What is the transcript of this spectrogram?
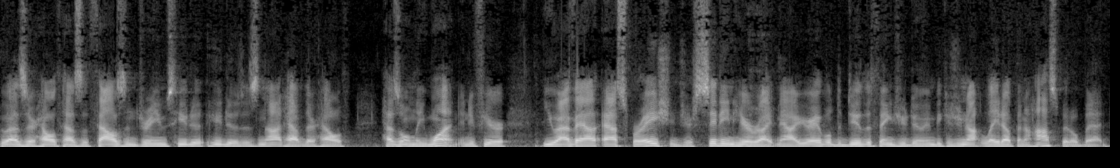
who has their health has a thousand dreams. He who, who does not have their health has only one. And if you're you have aspirations. You're sitting here right now. You're able to do the things you're doing because you're not laid up in a hospital bed.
